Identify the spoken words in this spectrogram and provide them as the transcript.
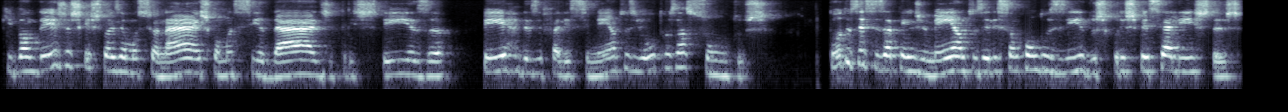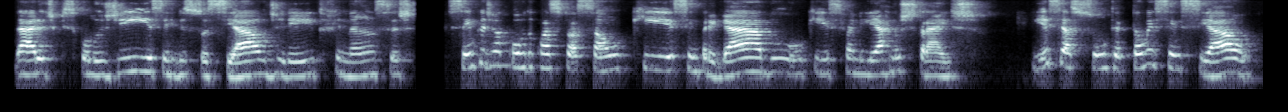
que vão desde as questões emocionais, como ansiedade, tristeza, perdas e falecimentos e outros assuntos. Todos esses atendimentos, eles são conduzidos por especialistas da área de psicologia, serviço social, direito, finanças sempre de acordo com a situação que esse empregado ou que esse familiar nos traz. E esse assunto é tão essencial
